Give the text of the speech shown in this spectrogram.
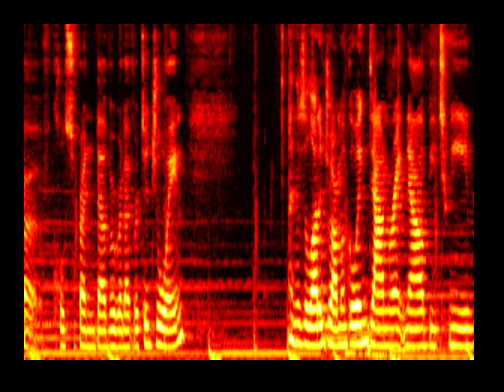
a close friend of or whatever to join and there's a lot of drama going down right now between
